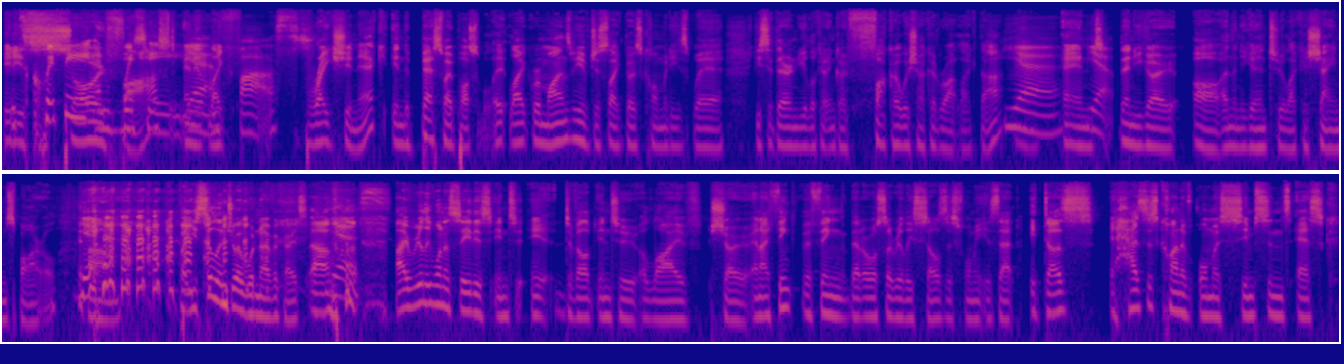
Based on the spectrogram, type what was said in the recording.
it is Mm. it's quippy so and fast witty. and yeah, it like fast. breaks your neck in the best way possible. It like reminds me of just like those comedies where you sit there and you look at it and go, "Fuck, I wish I could write like that." Yeah. And yeah. then you go, "Oh," and then you get into like a shame spiral. Yeah. Um, but you still enjoy Wooden Overcoats. Um, Yes. I really want to see this into i developed into a live show, and I think the thing that also really sells this for me is that it does it has this kind of almost Simpsons esque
